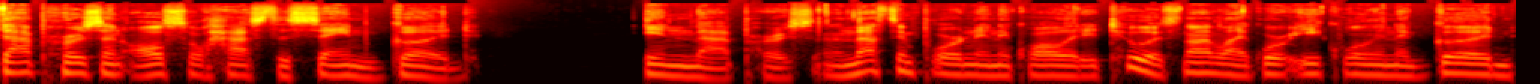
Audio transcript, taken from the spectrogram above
that person also has the same good in that person. And that's important in equality too. It's not like we're equal in a good,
